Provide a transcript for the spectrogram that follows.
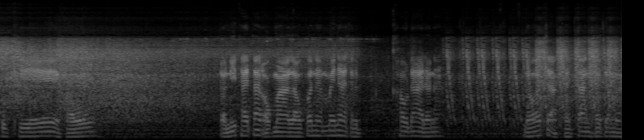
โอเคเขา ตอนนี้ไททันออกมาเราก็เนี่ยไม่น่าจะเข้าได้แล้วนะนอกจากไททันเขาจะมา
